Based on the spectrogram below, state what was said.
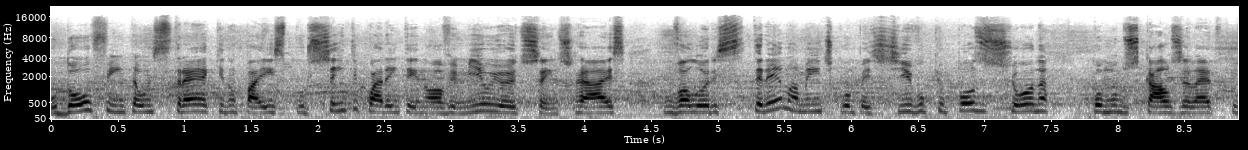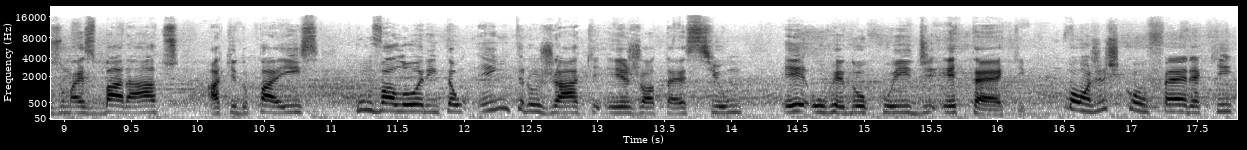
O Dolphin então estreia aqui no país por R$ 149.800, um valor extremamente competitivo que o posiciona como um dos carros elétricos mais baratos aqui do país, com valor então entre o Jaque EJS1 e o Renault Kwid E-Tech. Bom, a gente confere aqui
